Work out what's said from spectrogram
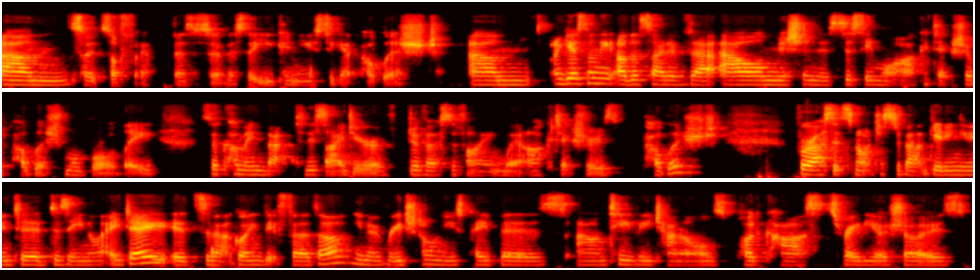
Um, so it's software as a service that you can use to get published. Um, I guess on the other side of that, our mission is to see more architecture published more broadly. So coming back to this idea of diversifying where architecture is published, for us, it's not just about getting you into Dezeen or AJ. It's about going a bit further. You know, regional newspapers, um, TV channels, podcasts, radio shows.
